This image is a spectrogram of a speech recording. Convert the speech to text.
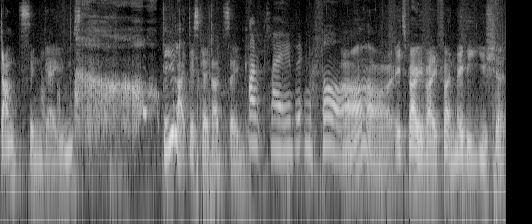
dancing games. Do you like disco dancing? I haven't played it before. Ah, it's very, very fun. Maybe you should.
